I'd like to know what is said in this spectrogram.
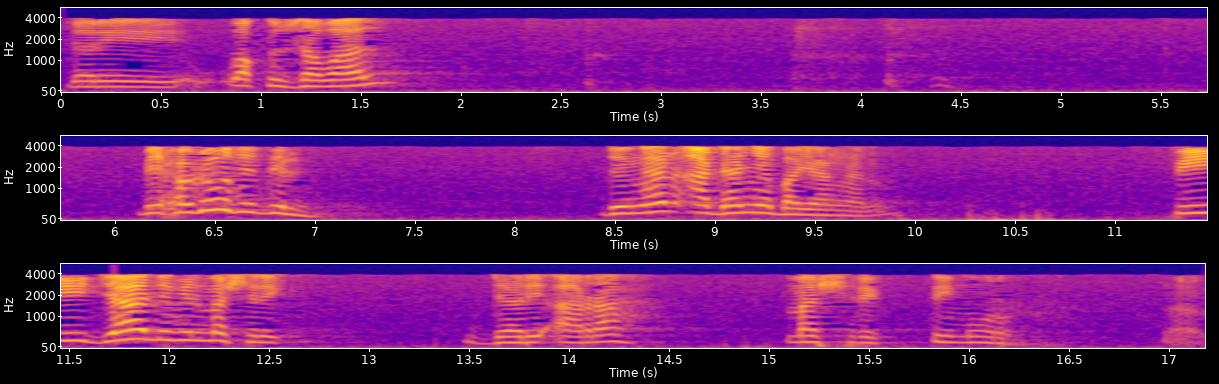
dari waktu zawal bihudutsidil dengan adanya bayangan fi janibil masyrik dari arah masyrik timur. Nah.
